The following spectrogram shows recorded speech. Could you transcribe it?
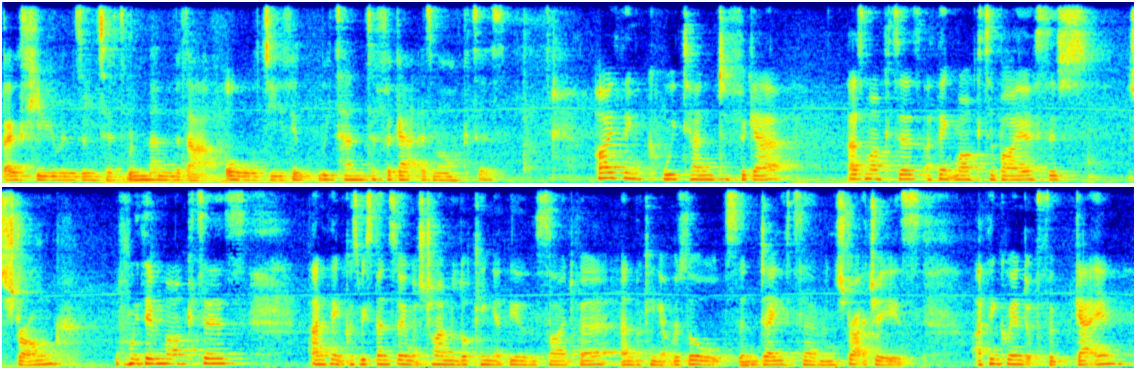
both humans and to remember that or do you think we tend to forget as marketers? I think we tend to forget as marketers. I think marketer bias is strong within marketers. And I think because we spend so much time looking at the other side of it and looking at results and data and strategies, I think we end up forgetting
